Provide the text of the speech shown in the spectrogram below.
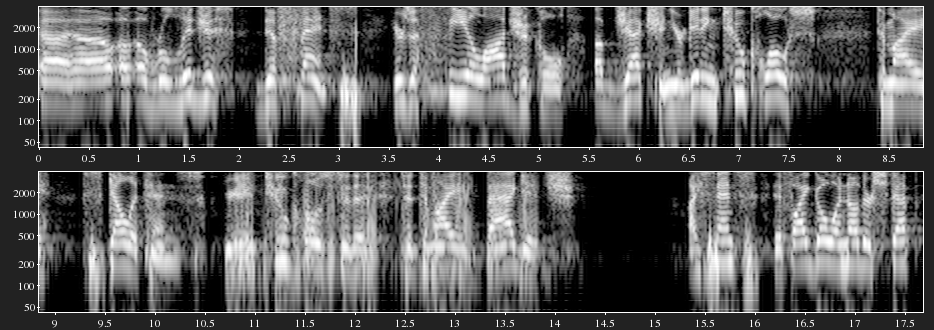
uh, a, a religious defense. Here's a theological objection. You're getting too close to my skeletons. You're getting too close to, the, to, to my baggage. I sense if I go another step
